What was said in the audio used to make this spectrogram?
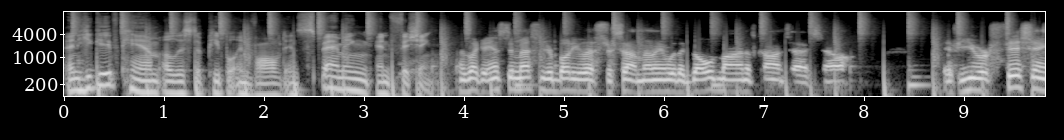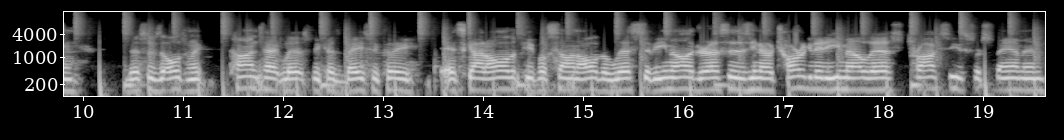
And he gave Cam a list of people involved in spamming and phishing. It was like an instant messenger buddy list or something. I mean, with a gold mine of contacts. Now, if you were phishing, this was the ultimate contact list because basically it's got all the people selling all the lists of email addresses, you know, targeted email lists, proxies for spamming,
